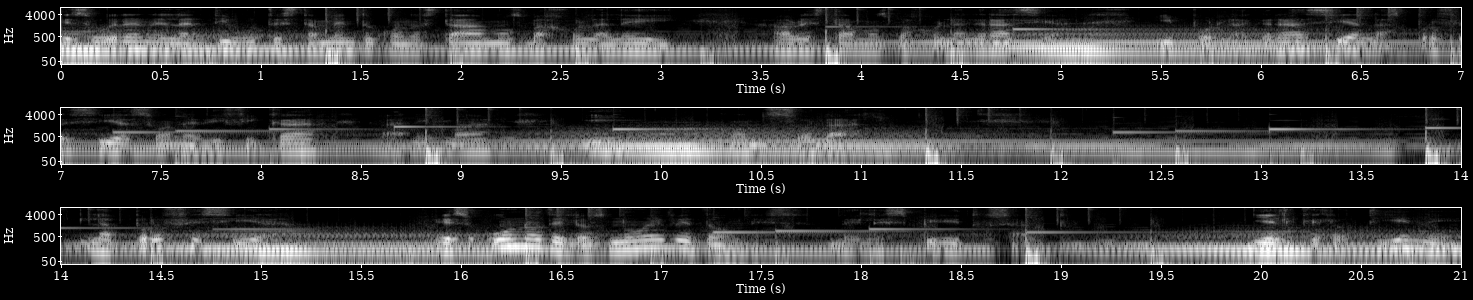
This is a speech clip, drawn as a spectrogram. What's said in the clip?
Eso era en el Antiguo Testamento cuando estábamos bajo la ley. Ahora estamos bajo la gracia y por la gracia las profecías son edificar, animar y consolar. La profecía es uno de los nueve dones del Espíritu Santo y el que lo tiene,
